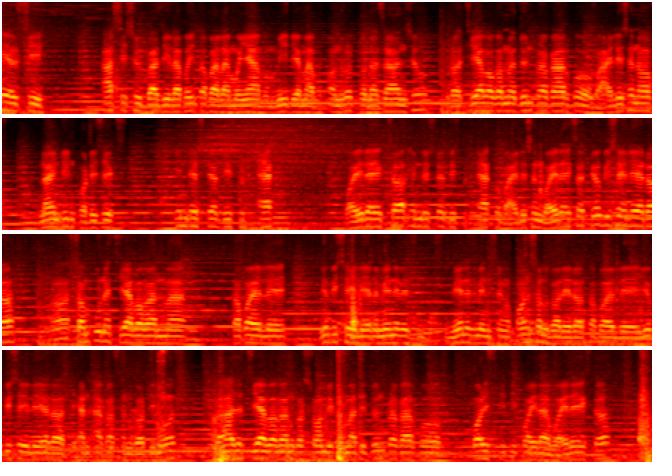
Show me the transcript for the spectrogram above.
एएलसी आशिष सुब्बाजीलाई पनि तपाईँलाई म यहाँ मिडिया अनुरोध गर्न चाहन्छु र चिया बगानमा जुन प्रकारको violation of nineteen forty six industrial dispute act भइरहेको छ इन्डस्ट्रियल डिस्प्युट एक्टको भाइलेसन भइरहेको छ त्यो विषय लिएर सम्पूर्ण चिया बगानमा तपाईँहरूले यो विषय लिएर म्यानेजमेन्ट म्यानेजमेन्टसँग कन्सल्ट गरेर तपाईँहरूले यो विषय लिएर ध्यान आकर्षण गरिदिनुहोस्। र आज चिया बगानको श्रमिकहरूमाथि जुन प्रकारको परिस्थिति पैदा भइरहेको छ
